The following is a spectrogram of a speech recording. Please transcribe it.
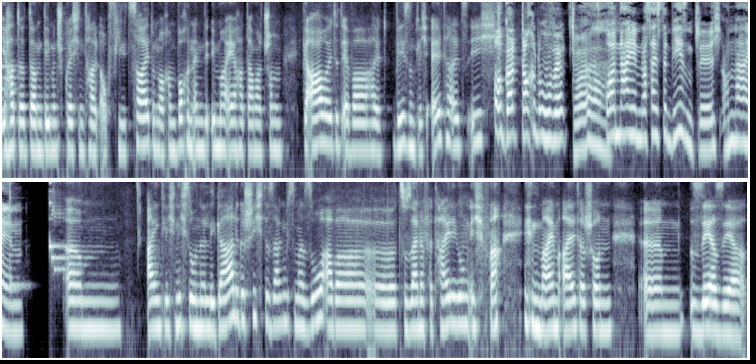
Ihr hatte dann dementsprechend halt auch viel Zeit und auch am Wochenende immer. Er hat damals schon gearbeitet. Er war halt wesentlich älter als ich. Oh Gott, doch ein Uwe. Ah. Oh nein, was heißt denn wesentlich? Oh nein. Ähm, eigentlich nicht so eine legale Geschichte, sagen wir es mal so, aber äh, zu seiner Verteidigung, ich war in meinem Alter schon ähm, sehr, sehr,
